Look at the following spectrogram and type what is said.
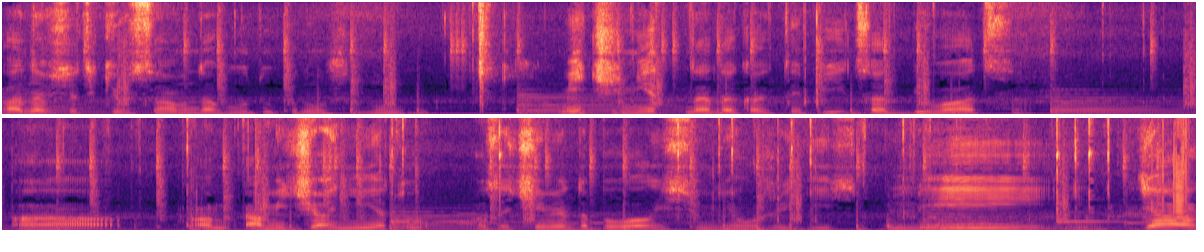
Ладно, все-таки сам добуду, потому что, ну, мечи нет, надо как-то питься, отбиваться. А, а, а меча нету. А зачем я добывал, если у меня уже есть? Блин. Я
